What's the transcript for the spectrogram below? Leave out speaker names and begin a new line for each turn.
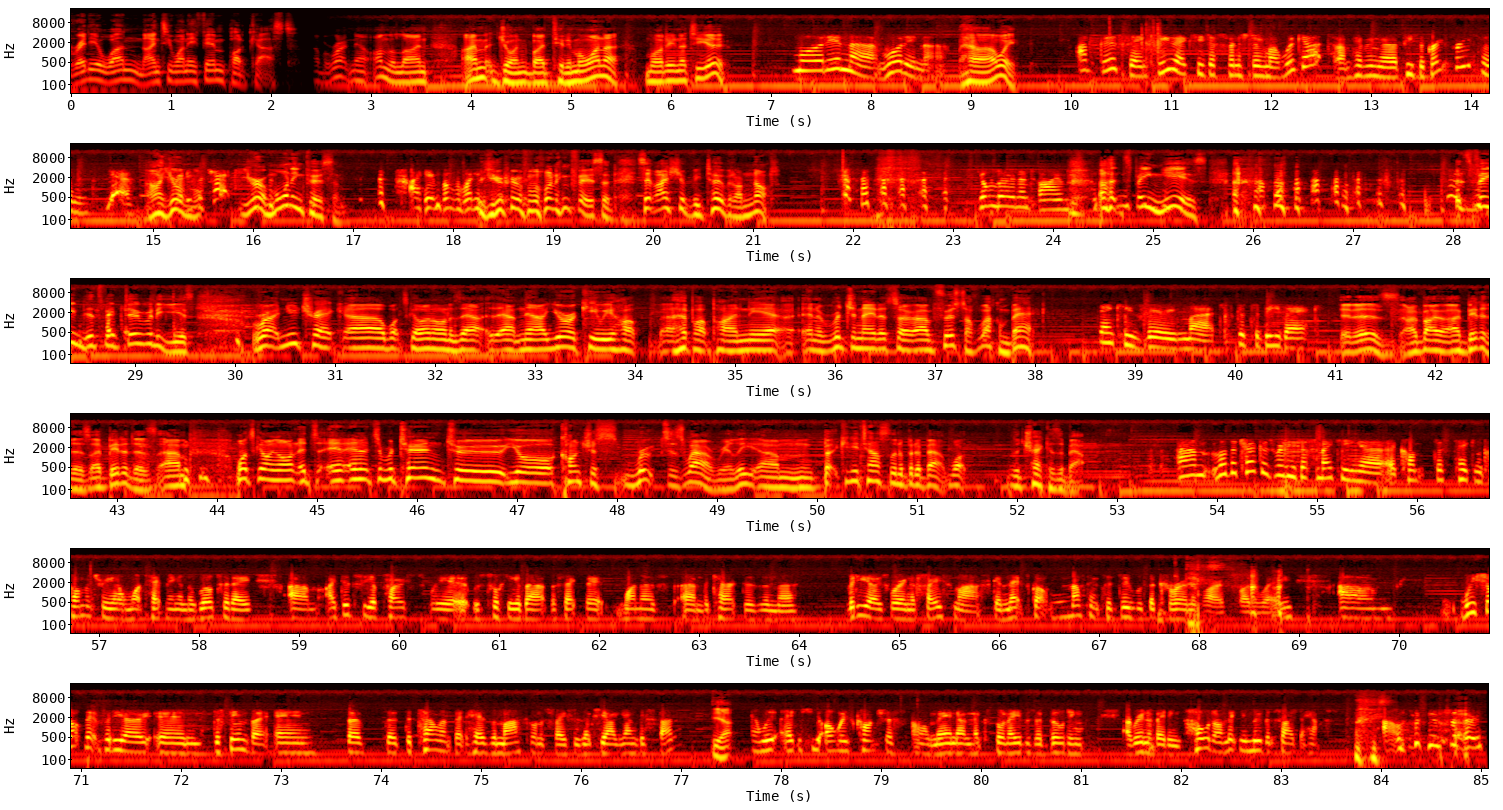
a Radio 1 91 FM podcast.
But right now on the line, I'm joined by Teremoana. Morena to you.
Morena, Morena.
How are we?
I'm good, thank you. Actually, just finished doing my workout. I'm having a piece of grapefruit, and yeah,
Oh, you're a
Ready
mo-
for chat.
you're a morning person.
I am a morning.
You're a morning person. So I should be too, but I'm not.
You'll learn in time.
Oh, it's been years. it's been it's been too many years. Right, new track. Uh, What's going on is out out now. You're a Kiwi hop uh, hip hop pioneer uh, and originator. So um, first off, welcome back.
Thank you very much. It's good to be back.
It is. I, I, I bet it is. I bet it is. Um, what's going on? It's and, and it's a return to your conscious roots as well, really. Um, but can you tell us a little bit about what the track is about?
Um, well, the track is really just making a, a com- just taking commentary on what's happening in the world today. Um, I did see a post where it was talking about the fact that one of um, the characters in the video is wearing a face mask, and that's got nothing to do with the coronavirus, by the way. Um, we shot that video in December, and the, the, the talent that has the mask on his face is actually our youngest son.
Yeah.
And we're actually always conscious, oh man, our next door neighbours are building, are renovating. Hold on, let me move inside the house. um, so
